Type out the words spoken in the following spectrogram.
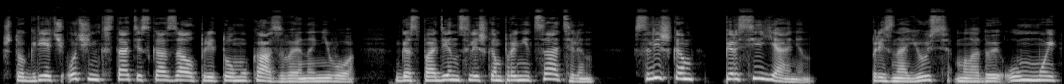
что Греч очень кстати сказал, притом указывая на него, «Господин слишком проницателен», слишком персиянин. Признаюсь, молодой ум мой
